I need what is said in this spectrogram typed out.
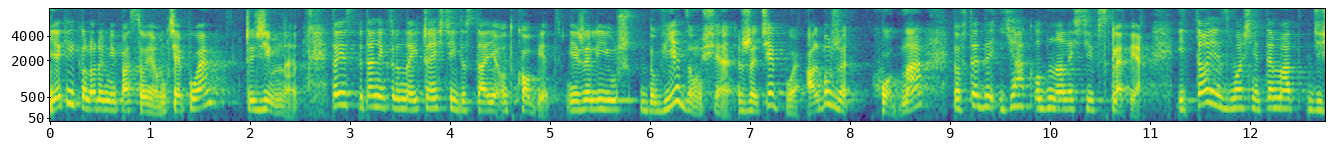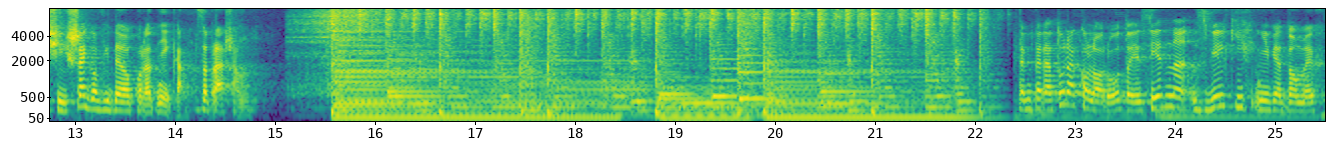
Jakie kolory mi pasują? Ciepłe czy zimne? To jest pytanie, które najczęściej dostaję od kobiet. Jeżeli już dowiedzą się, że ciepłe albo że chłodne, to wtedy jak odnaleźć je w sklepie? I to jest właśnie temat dzisiejszego wideo poradnika. Zapraszam. Temperatura koloru to jest jedna z wielkich niewiadomych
